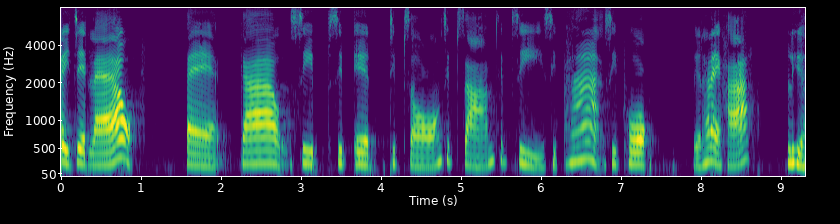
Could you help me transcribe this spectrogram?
ยเจ็ดแล้วแปดเก้าสิบสิบเอ็ดสิบสองสิบสามสิบสี่สิบห้าสิบหกเหลือเท่าไหร่คะ เหลือ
